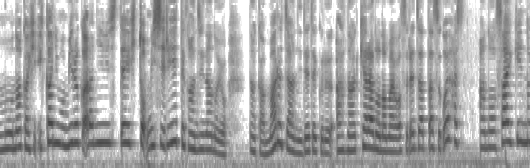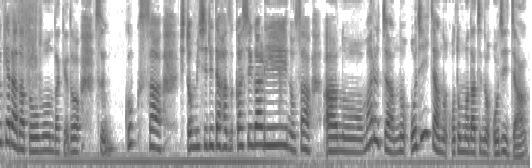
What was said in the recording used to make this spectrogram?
もうなんかいかにも見るからにして人見知りって感じなのよ。なんかまるちゃんに出てくるあなキャラの名前忘れちゃった。すごいはあの最近のキャラだと思うんだけどすっごくさ人見知りで恥ずかしがりのさあのまるちゃんのおじいちゃんのお友達のおじいちゃん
